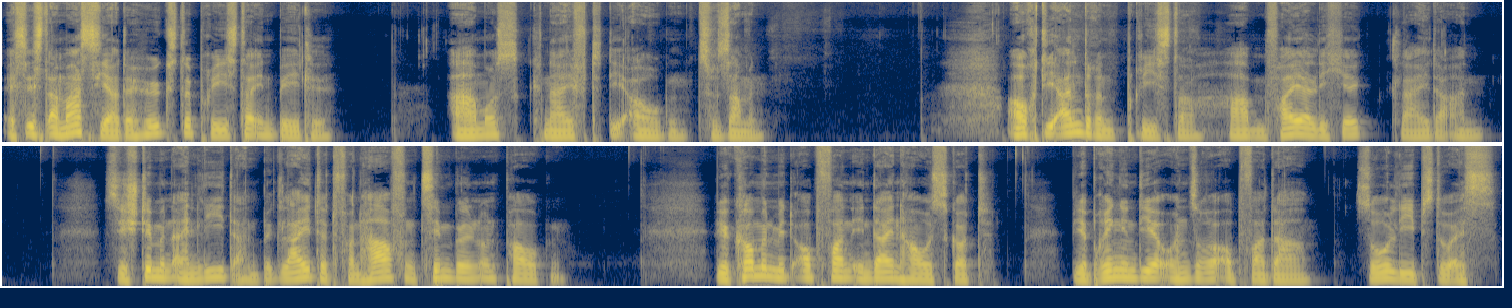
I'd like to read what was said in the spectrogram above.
Es ist Amasja, der höchste Priester in Bethel. Amos kneift die Augen zusammen. Auch die anderen Priester haben feierliche Kleider an. Sie stimmen ein Lied an, begleitet von Harfen, Zimbeln und Pauken. Wir kommen mit Opfern in dein Haus, Gott. Wir bringen dir unsere Opfer dar, so liebst du es.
